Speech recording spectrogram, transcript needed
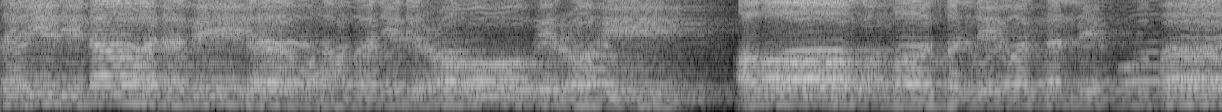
سيدنا ونبينا محمد الرؤوف الرحيم. اللهم صل وسلم وبارك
